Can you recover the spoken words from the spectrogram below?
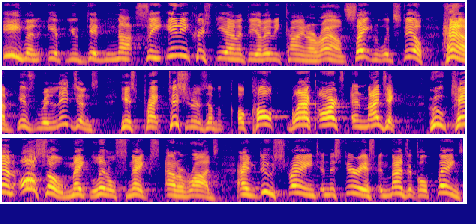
Even if you did not see any Christianity of any kind around, Satan would still have his religions, his practitioners of occult, black arts, and magic who can also make little snakes out of rods and do strange and mysterious and magical things.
